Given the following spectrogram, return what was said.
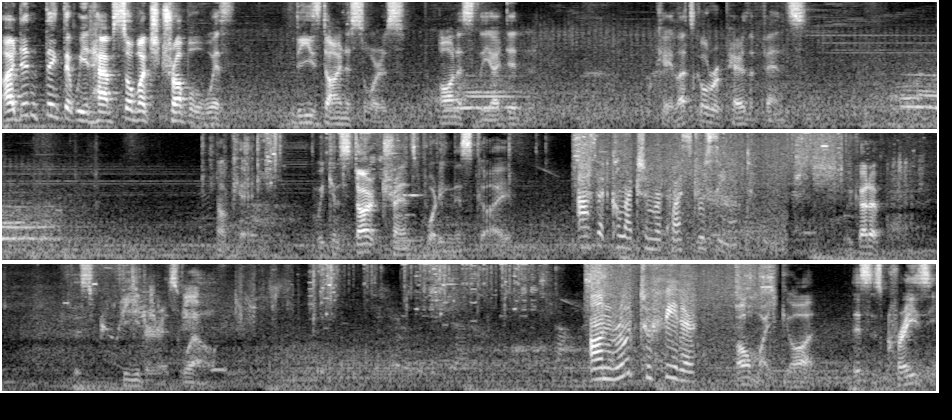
I didn't think that we'd have so much trouble with these dinosaurs. Honestly, I didn't. Okay, let's go repair the fence. Okay. We can start transporting this guy. Asset collection request received. We got a this feeder as well. En route to feeder. Oh my god. This is crazy.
